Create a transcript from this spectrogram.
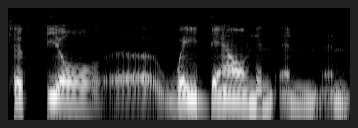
to feel uh, weighed down and, and, and,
